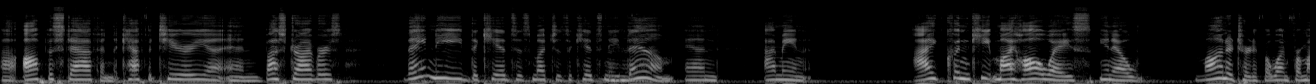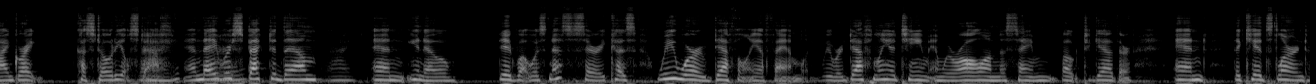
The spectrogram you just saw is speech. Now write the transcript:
uh, office staff and the cafeteria and bus drivers? They need the kids as much as the kids need mm-hmm. them. And I mean, I couldn't keep my hallways, you know, monitored if it wasn't for my great custodial staff. Right, and they right. respected them right. and, you know, did what was necessary because we were definitely a family. We were definitely a team and we were all on the same boat together. And the kids learned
